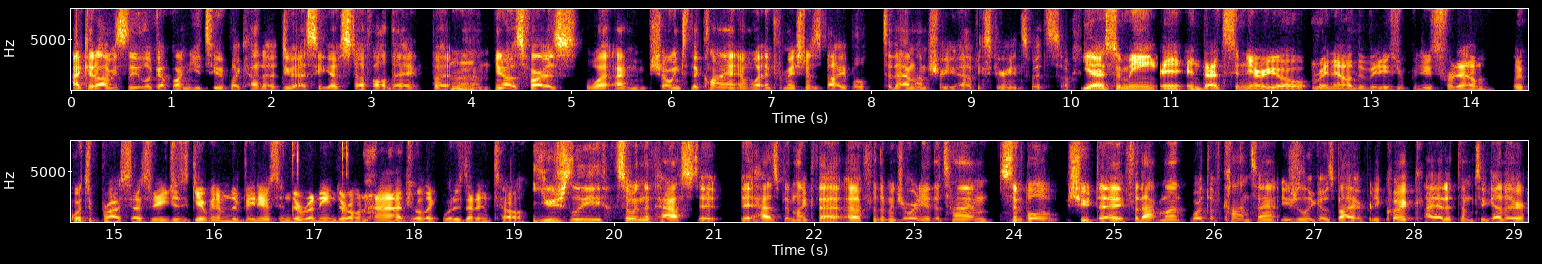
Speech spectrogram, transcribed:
I could obviously look up on YouTube, like how to do SEO stuff all day. But, mm -hmm. um, you know, as far as what I'm showing to the client and what information is valuable to them, I'm sure you have experience with. So, yes, I mean, in, in that scenario, right now, the videos you produce for them, like what's the process are you just giving them the videos and they're running their own ads or like what does that entail usually so in the past it it has been like that uh, for the majority of the time. Simple shoot day for that month worth of content usually goes by pretty quick. I edit them together,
